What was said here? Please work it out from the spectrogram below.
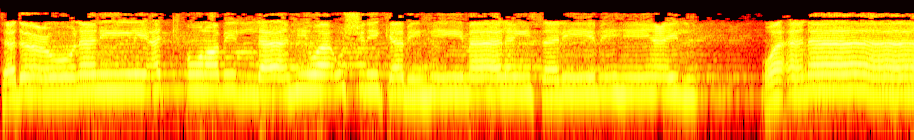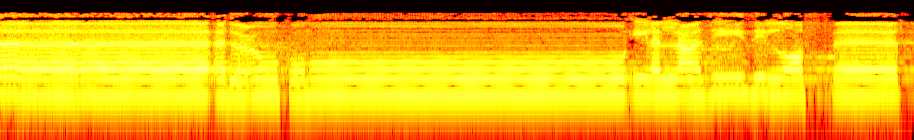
تدعونني لأكفر بالله وأشرك به ما ليس لي به علم. وأنا أدعوكم إلى العزيز الغفار.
